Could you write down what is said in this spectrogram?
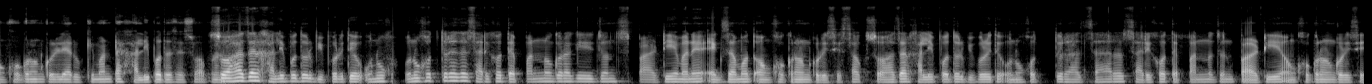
অংশগ্ৰহণ কৰিলে আৰু কিমানটা খালী পদ আছে? চ' ছয় হাজাৰ খালী পদৰ বিপৰীতে ঊন ঊনসত্তৰ হাজাৰ চাৰিশ তেপন্নগৰাকীজন পাৰ্টীয়ে মানে এক্সামত অংশগ্ৰহণ কৰিছে। চাওক ছয় হাজাৰ খালী পদৰ বিপৰীতে ঊনসত্তৰ হাজাৰ চাৰিশ তেপন্নজন পাৰ্টীয়ে অংশগ্ৰহণ কৰিছে।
